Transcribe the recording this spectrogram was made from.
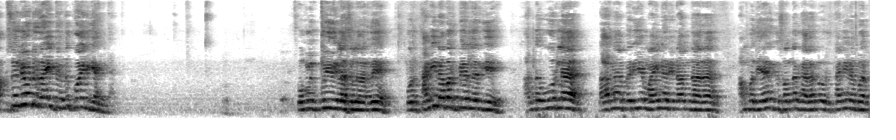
அப்சல்யூட் ரைட் வந்து கோயிலுக்கு இறங்கிட்டாங்க. உங்களுக்கு புரியுதுங்களா சொல்ல வருது ஒரு தனி நபர் பேர்ல இருக்கு. அந்த ஊர்ல நான் பெரிய மைனர் இனாம்தாரர். ஐம்பது ஏருக்கு சொந்தக்காரன் ஒரு தனி நபர்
